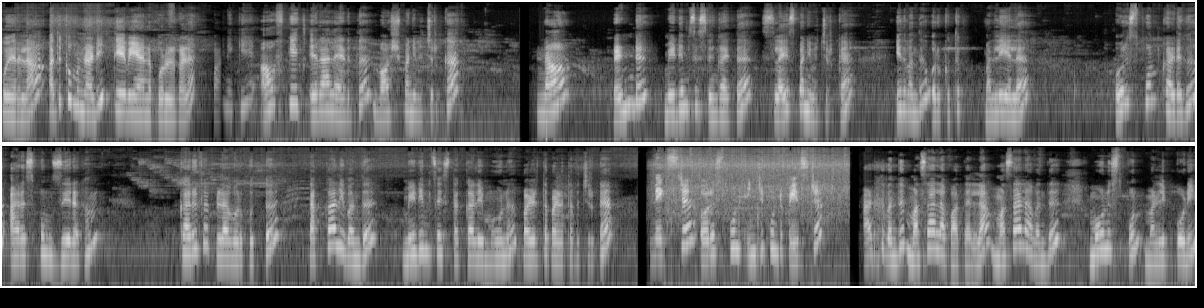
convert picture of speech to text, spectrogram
போயிடலாம். அதுக்கு முன்னாடி தேவையான பொருள்களை இன்றைக்கி ஆஃப் கேஜ் இறாலை எடுத்து வாஷ் பண்ணி வச்சுருக்கேன். நான் ரெண்டு மீடியம் சைஸ் வெங்காயத்தை ஸ்லைஸ் பண்ணி வச்சுருக்கேன். இது வந்து ஒரு குத்து மல்லி இலை ஒரு ஸ்பூன் கடுகு அரை ஸ்பூன் ஜீரகம் கருவேப்பிலை ஒரு குத்து தக்காளி வந்து மீடியம் சைஸ் தக்காளி மூணு பழுத்த பழுத்த வச்சுருக்கேன். நெக்ஸ்ட்டு ஒரு ஸ்பூன் இஞ்சி பூண்டு பேஸ்ட்டு அடுத்து வந்து மசாலா பார்த்தரலாம் மசாலா வந்து மூணு ஸ்பூன் மல்லிப்பொடி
